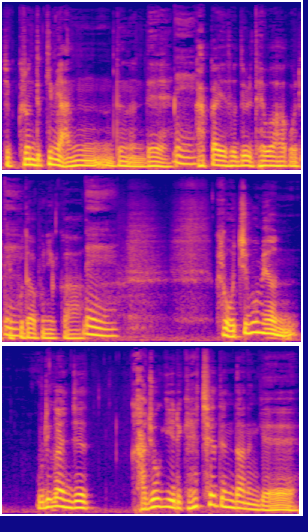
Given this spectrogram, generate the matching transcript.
이제 그런 느낌이 안 드는데 네. 가까이서 늘 대화하고 이렇게 네. 보다 보니까 네, 그 어찌 보면 우리가 이제 가족이 이렇게 해체된다는 게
